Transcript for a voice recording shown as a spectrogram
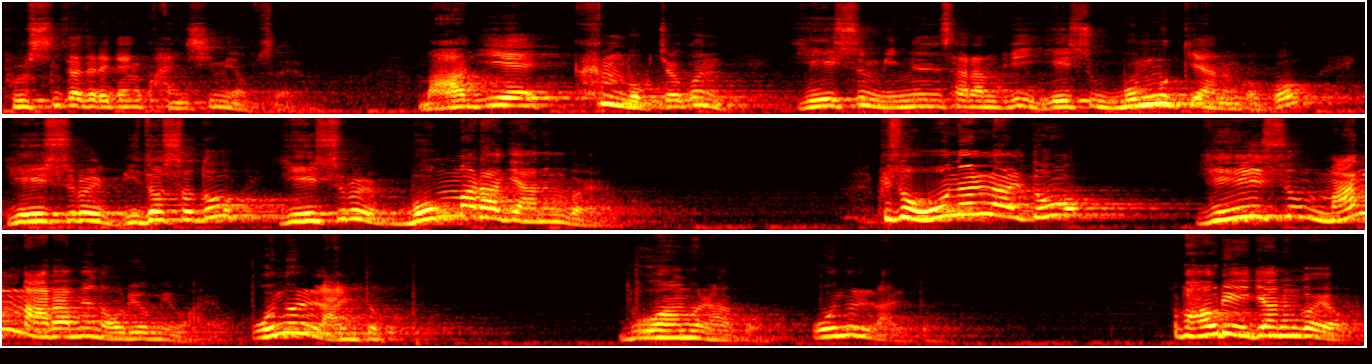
불신자들에겐 관심이 없어요. 마귀의 큰 목적은 예수 믿는 사람들이 예수 못 믿게 하는 거고 예수를 믿었어도 예수를 못 말하게 하는 거예요. 그래서 오늘날도 예수만 말하면 어려움이 와요. 오늘날도 모함을 하고 오늘날도 바울이 얘기하는 거예요.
